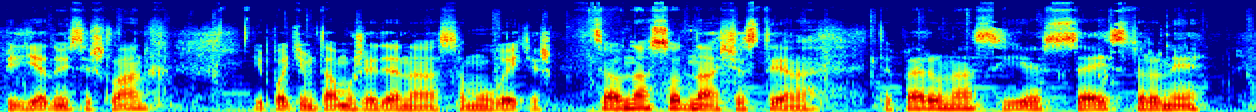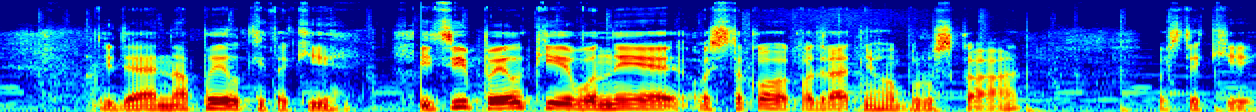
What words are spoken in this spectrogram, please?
під'єднується шланг, і потім там уже йде на саму витяжку. Це у нас одна частина. Тепер у нас є з цієї сторони іде напилки такі. І ці пилки, вони ось такого квадратного бруска. Ось такий.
